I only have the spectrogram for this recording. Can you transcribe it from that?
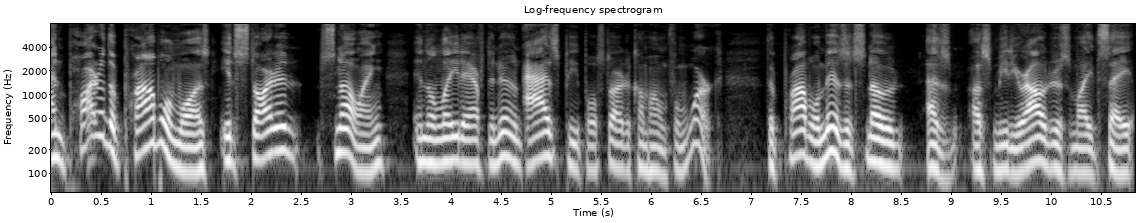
and part of the problem was it started snowing in the late afternoon as people started to come home from work. The problem is it snowed. As us meteorologists might say,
